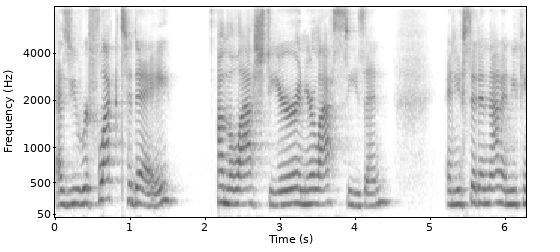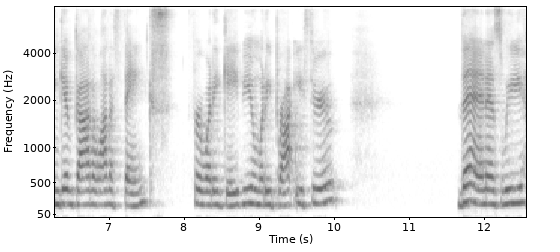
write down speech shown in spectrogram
as you reflect today on the last year and your last season, and you sit in that and you can give God a lot of thanks for what he gave you and what he brought you through. Then as we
